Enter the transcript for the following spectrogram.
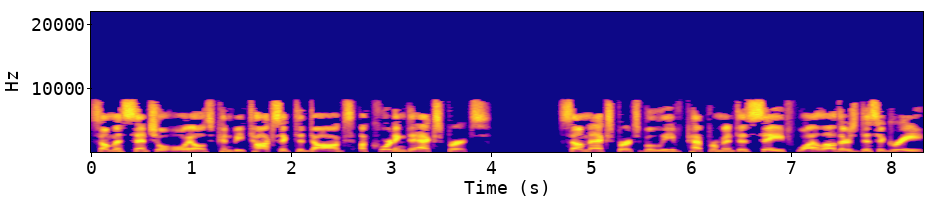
Some essential oils can be toxic to dogs, according to experts. Some experts believe peppermint is safe, while others disagree.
